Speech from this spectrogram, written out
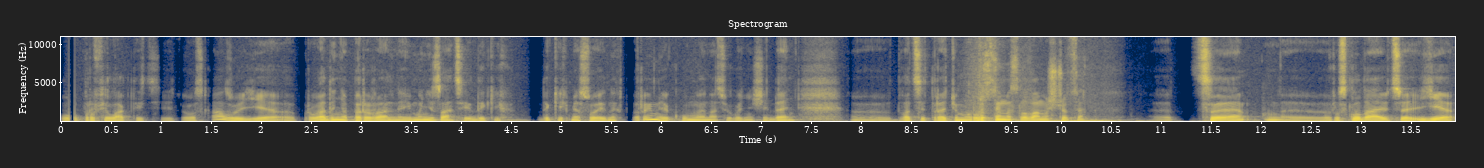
по профілактиці цього сказу є е, проведення пероральної імунізації диких, диких м'ясоїдних тварин, яку ми на сьогоднішній день е, в 23-му році Простими словами, що це? Це розкладаються, є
